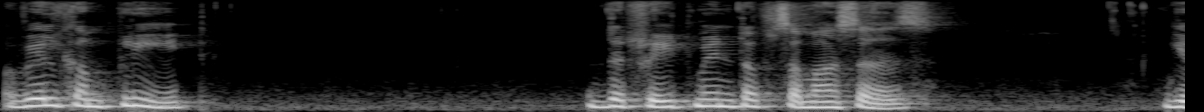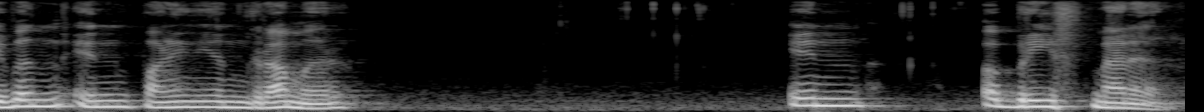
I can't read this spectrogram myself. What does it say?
will complete the treatment of samasas given in Paninian grammar in a brief manner.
